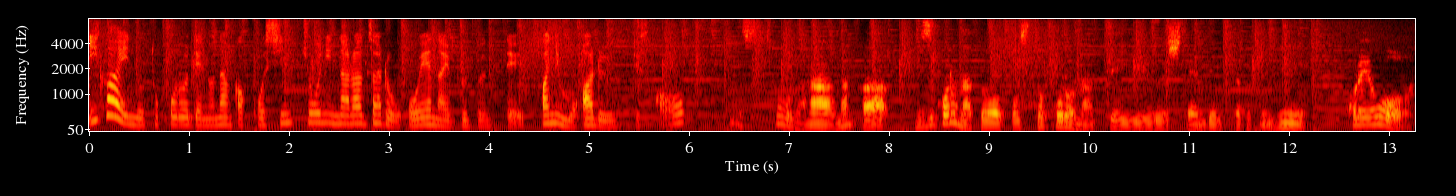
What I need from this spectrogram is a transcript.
以外のところでのなんかこう慎重にならざるを得ない部分って他にもあるんですか？そうだな。なんか、ウィズコロナとポストコロナっていう視点で言ったときに、これを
